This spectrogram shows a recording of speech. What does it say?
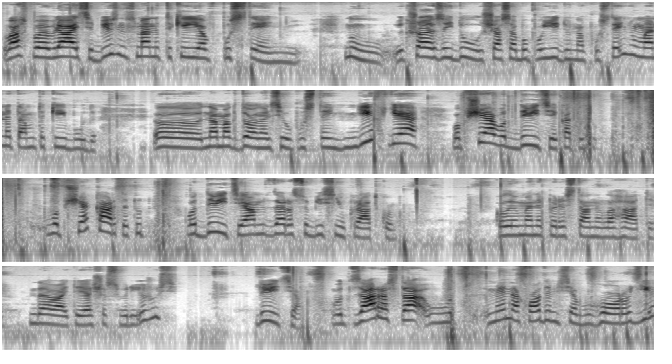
у вас з'являється бізнес, в мене такий є в пустині. Ну, якщо я зайду зараз або поїду на пустиню, у мене там такий буде. Е, на Макдональдсі у пустині. Їх є. Взагалі, от дивіться, яка тут. Взагалі карта. Тут, от дивіться, я вам зараз об'ясню кратко. Коли в мене перестане лагати. Давайте, я зараз вріжусь. Дивіться, от зараз та, от ми знаходимося в городі.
